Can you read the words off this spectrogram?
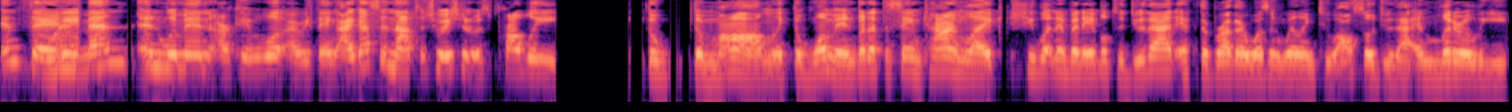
insane. Wait. Men and women are capable of everything. I guess in that situation, it was probably the the mom, like the woman, but at the same time, like she wouldn't have been able to do that if the brother wasn't willing to also do that and literally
